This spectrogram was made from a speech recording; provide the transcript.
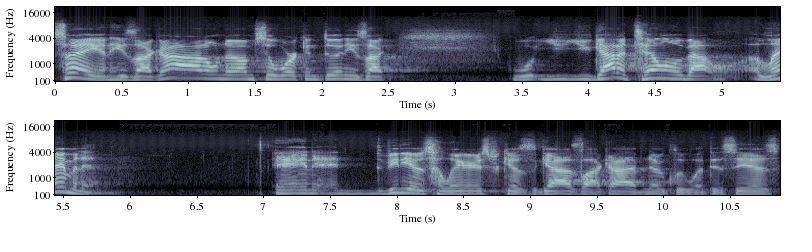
say." And he's like, oh, "I don't know. I'm still working through it." And he's like, "Well, you, you got to tell him about laminin." And, and the video is hilarious because the guy's like, "I have no clue what this is."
